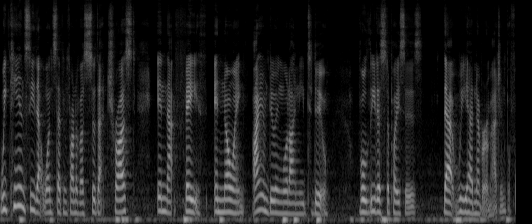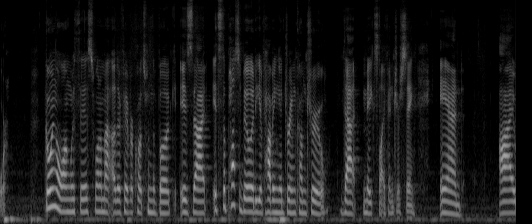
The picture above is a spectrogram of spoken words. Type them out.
We can see that one step in front of us. So that trust in that faith in knowing I am doing what I need to do will lead us to places that we had never imagined before. Going along with this, one of my other favorite quotes from the book is that it's the possibility of having a dream come true that makes life interesting. And I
